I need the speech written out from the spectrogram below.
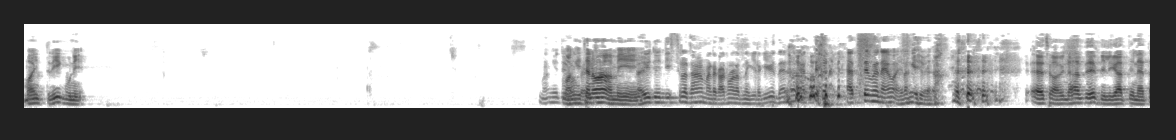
මෛත්‍රී ගුණේ මම හිතනවා මේ ඇයිදින් ඉස්සලා තමයි මට කරුණාරත්න කියලා කිව්වේ දැන් ඇත්තෙම නෑ මම ළඟ ඒ වෙනවා. ස්වාමීන් වහන්සේ පිළිගත්තේ නැතත්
